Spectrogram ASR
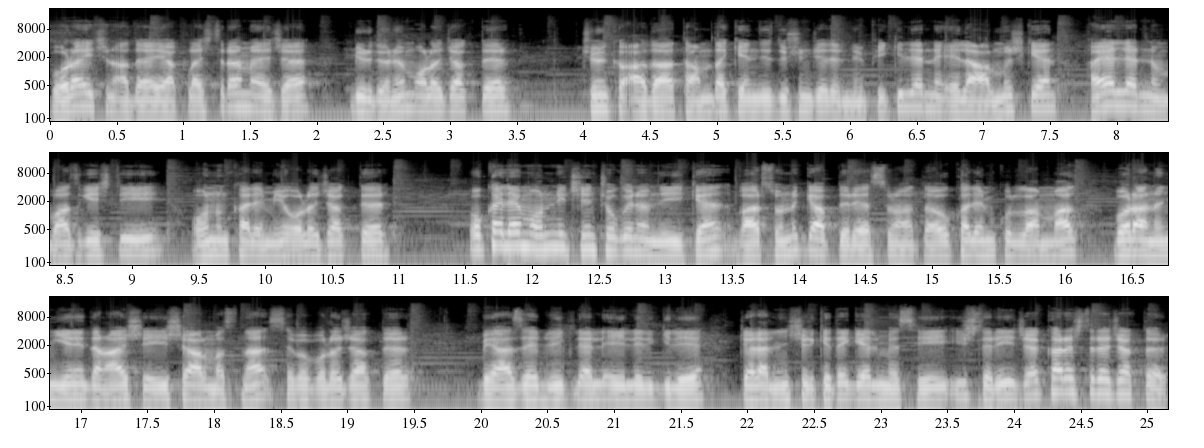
Bora için adaya yaklaştıramayacağı bir dönem olacaktır. Çünkü Ada tam da kendi düşüncelerinin fikirlerini ele almışken hayallerinin vazgeçtiği onun kalemi olacaktır. O kalem onun için çok önemliyken garsonluk yaptığı restoranda o kalemi kullanmak Bora'nın yeniden Ayşe'yi işe almasına sebep olacaktır. Beyaz evliliklerle ilgili Celal'in şirkete gelmesi işleri iyice karıştıracaktır.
